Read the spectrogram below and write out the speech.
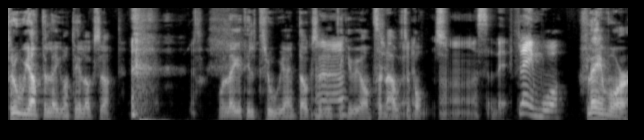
Tror jag inte lägger hon till också. Hon lägger till tror jag inte också, det tycker vi om för en autobot. Alltså det. Flame War. Flame War.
